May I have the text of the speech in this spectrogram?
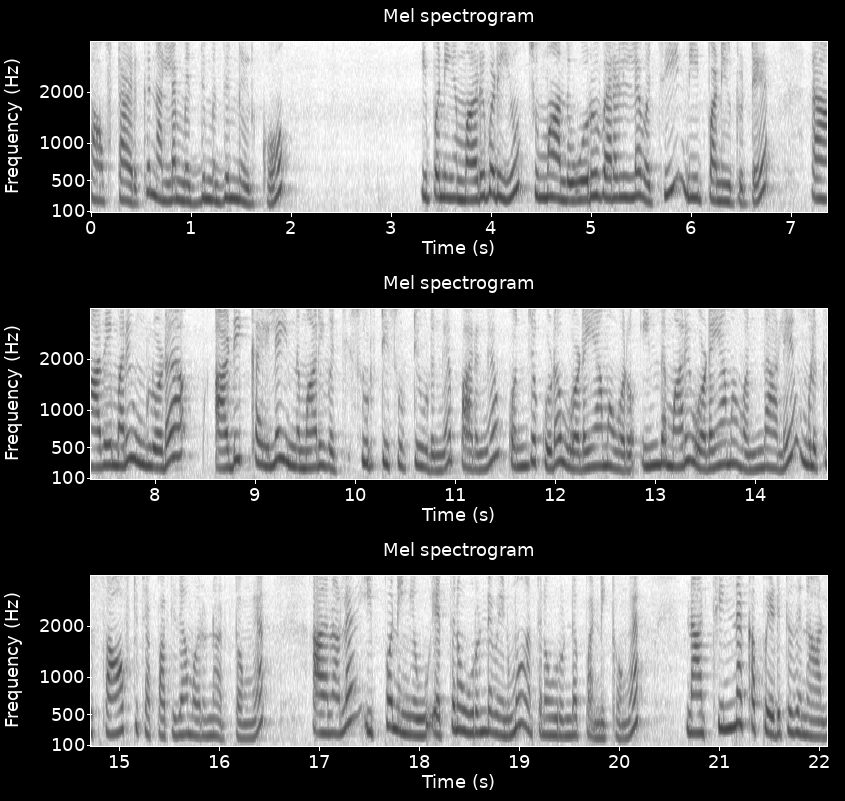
சாஃப்டாக இருக்குது நல்லா மெது மெதுன்னு இருக்கும். இப்போ நீங்கள் மறுபடியும் சும்மா அந்த ஒரு விரலில் வச்சு நீட் பண்ணி விட்டுட்டு அதே மாதிரி உங்களோட அடிக்கையில் இந்த மாதிரி வச்சு சுருட்டி சுருட்டி விடுங்க. பாருங்கள் கொஞ்சம் கூட உடையாமல் வரும். இந்த மாதிரி உடையாமல் வந்தாலே உங்களுக்கு சாஃப்ட் சப்பாத்தி தான் வரும்னு அர்த்தங்க. அதனால் இப்போ நீங்கள் எத்தனை உருண்டை வேணுமோ அத்தனை உருண்டை பண்ணிக்கோங்க. நான் சின்ன கப் எடுத்ததுனால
